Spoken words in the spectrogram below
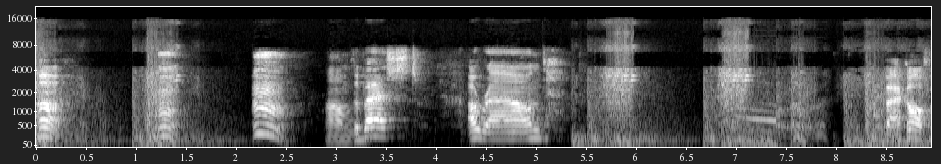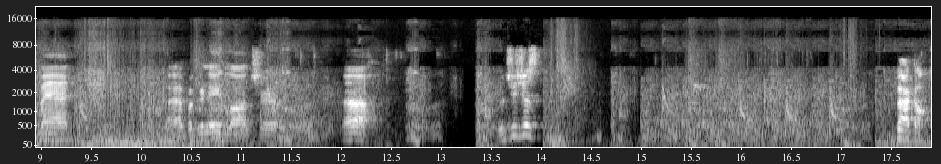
Ugh. Mm. Mm. I'm the best around. Back off, man. I have a grenade launcher. Ah. Would you just Back off.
